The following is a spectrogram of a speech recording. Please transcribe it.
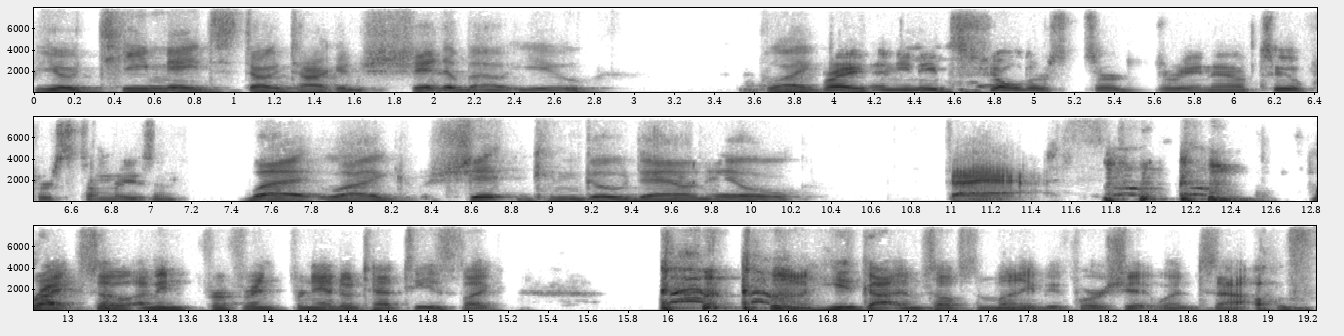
your teammates start talking shit about you like Right. And you need shoulder surgery now too for some reason. but like shit can go downhill fast right. So I mean, for Fern- Fernando Tatis, like he got himself some money before shit went south.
